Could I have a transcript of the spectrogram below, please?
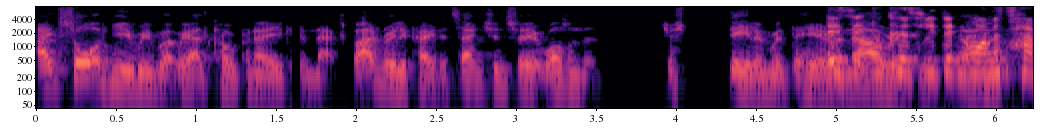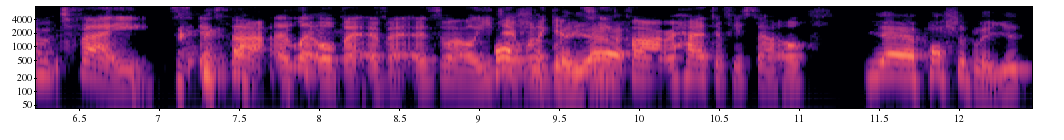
I sort of knew we we had Copenhagen next, but I hadn't really paid attention to it. it wasn't just dealing with the here Is and now. Is it because you didn't want to tempt fate? Is that a little bit of it as well? You possibly, don't want to get yeah. too far ahead of yourself. Yeah, possibly. You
